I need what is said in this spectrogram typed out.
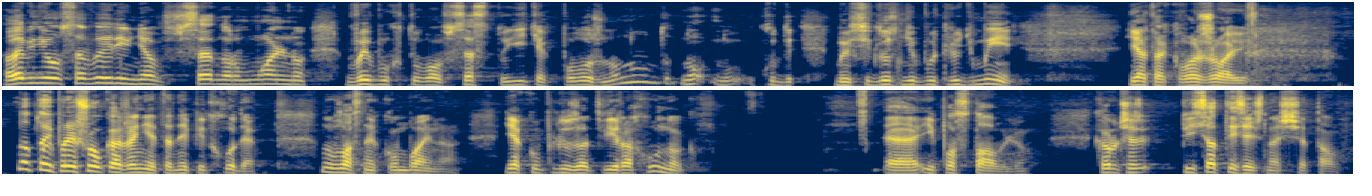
Але він його все вирівняв, все нормально, вибухтував, все стоїть як положено. Ну, ну, ну куди? Ми всі повинні бути людьми. Я так вважаю. Ну, той прийшов, каже, ні, це не підходить. Ну, власне, комбайна. Я куплю за твій рахунок е, і поставлю. Коротше, 50 тисяч насчитав.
